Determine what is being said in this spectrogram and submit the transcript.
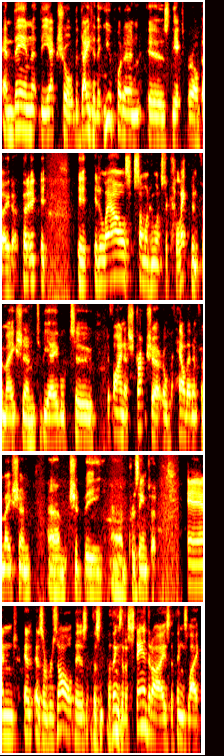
and then the actual the data that you put in is the XBRL data. But it, it it, it allows someone who wants to collect information to be able to define a structure of how that information um, should be um, presented. And as, as, a result, there's, there's the things that are standardized, the things like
